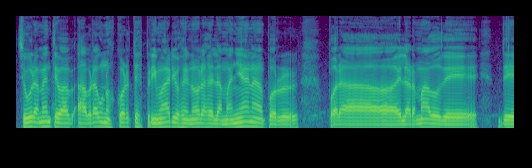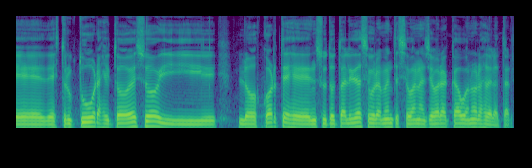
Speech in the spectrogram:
seguramente habrá unos cortes primarios en horas de la mañana por, para el armado de estructuras y todo eso y los cortes en su totalidad seguramente se van a llevar a cabo en horas de la tarde.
